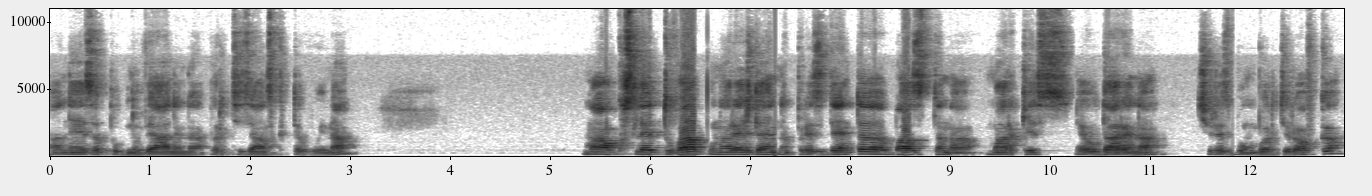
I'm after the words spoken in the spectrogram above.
а не за подновяване на партизанската война. Малко след това, по нареждане на президента, базата на Маркес е ударена чрез бомбардировка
